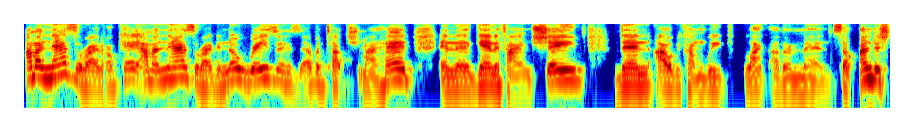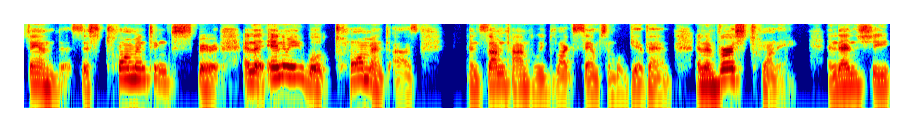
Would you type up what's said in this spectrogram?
I'm a Nazarite, okay? I'm a Nazarite, and no razor has ever touched my head. And again, if I am shaved, then I will become weak like other men. So understand this, this tormenting spirit, and the enemy will torment us. And sometimes we, like Samson, will give in. And in verse 20, and then she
